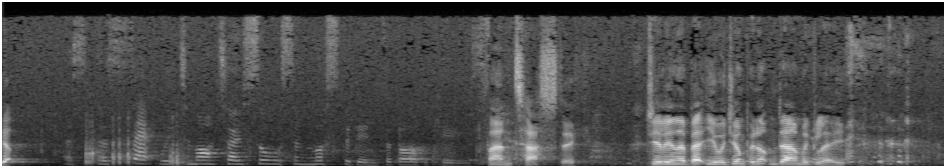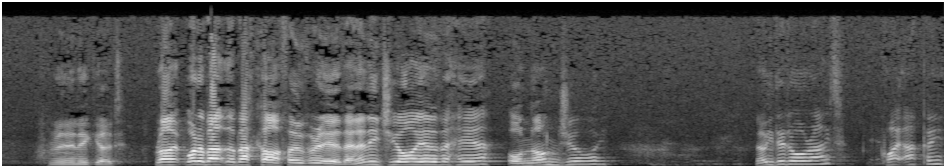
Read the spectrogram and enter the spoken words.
Yep. A, a set with tomato sauce and mustard in for barbecues. Fantastic. Gillian, I bet you were jumping up and down with glee. Really good. Right, what about the back half over here then? Any joy over here or non joy? No, you did all right? Quite happy?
